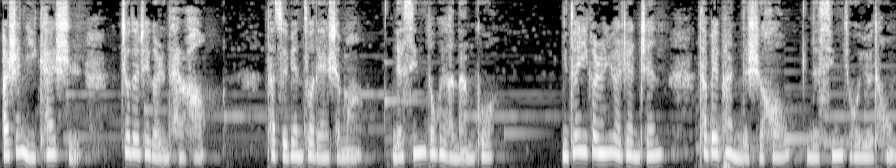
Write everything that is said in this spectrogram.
而是你一开始就对这个人太好，他随便做点什么，你的心都会很难过。你对一个人越认真，他背叛你的时候，你的心就会越痛。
